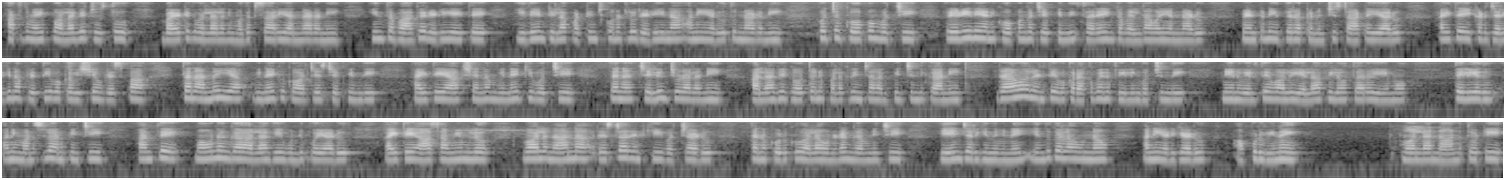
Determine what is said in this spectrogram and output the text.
అతని వైపు అలాగే చూస్తూ బయటకు వెళ్ళాలని మొదటిసారి అన్నాడని ఇంత బాగా రెడీ అయితే ఇదేంటి ఇలా పట్టించుకున్నట్లు రెడీనా అని అడుగుతున్నాడని కొంచెం కోపం వచ్చి రెడీనే అని కోపంగా చెప్పింది. సరే ఇంకా వెళ్దామని అన్నాడు. వెంటనే ఇద్దరు అక్కడి నుంచి స్టార్ట్ అయ్యారు. అయితే ఇక్కడ జరిగిన ప్రతి ఒక్క విషయం రెస్పా తన అన్నయ్య వినయ్కు కాల్ చేసి చెప్పింది. అయితే ఆ క్షణం వినయ్కి వచ్చి తన చెల్లిని చూడాలని అలాగే గౌతమ్ని పలకరించాలనిపించింది కానీ రావాలంటే ఒక రకమైన ఫీలింగ్ వచ్చింది. నేను వెళ్తే వాళ్ళు ఎలా ఫీల్ అవుతారో ఏమో తెలియదు అని మనసులో అనిపించి అంతే మౌనంగా అలాగే ఉండిపోయాడు. అయితే ఆ సమయంలో వాళ్ళ నాన్న రెస్టారెంట్కి వచ్చాడు. తన కొడుకు అలా ఉండడం గమనించి ఏం జరిగింది వినయ్? ఎందుకు అలా ఉన్నావు? అని అడిగాడు. అప్పుడు వినయ్ వాళ్ళ నాన్నతోటి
